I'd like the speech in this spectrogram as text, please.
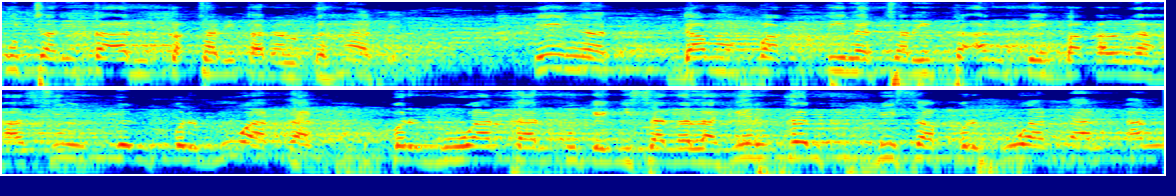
ku caritaan caritaan kehadiran Ingat dampak tina caritaan teh bakal ngahasilkan perbuatan. Perbuatan engke bisa ngelahirkan bisa perbuatan anu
